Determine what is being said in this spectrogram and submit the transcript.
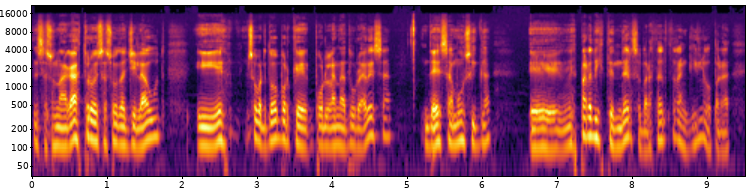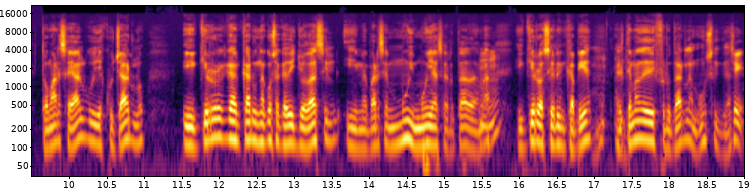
esa zona gastro, esa zona chill out, y es sobre todo porque por la naturaleza de esa música, es para distenderse, para estar tranquilos, para tomarse algo y escucharlo. Y quiero recalcar una cosa que ha dicho Dácil y me parece muy, muy acertada además, y quiero hacer hincapié, el tema de disfrutar la música. Sí.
